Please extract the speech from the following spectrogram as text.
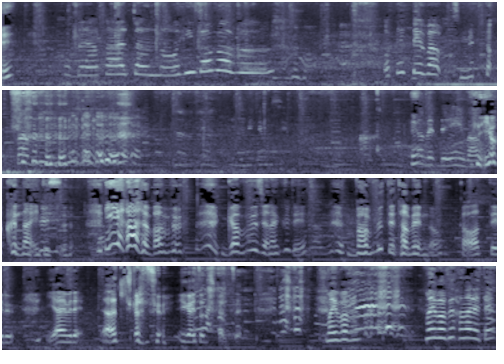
え？桜母ちゃんのお膝バブ おてては冷たバブ 食べていいわ よくないです。いやバブ、ガブじゃなくて、バブって食べんの？変わってる。いや、やめて。あ、力強い。意外と力強い。マイバブ？マイバブ？離れて。全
